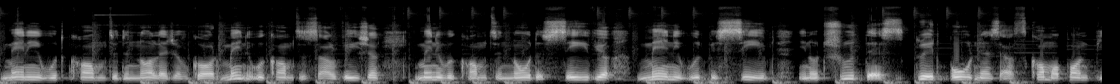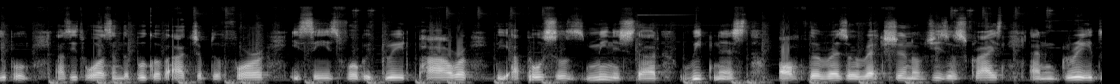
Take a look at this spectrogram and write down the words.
Many would come to the knowledge of God, many will come to salvation, many will come to know the Savior, many would be saved. You know, through this great boldness has come upon people people, as it was in the book of Acts, chapter 4. It says, For with great power the apostles ministered, witnessed of the resurrection of Jesus Christ, and great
